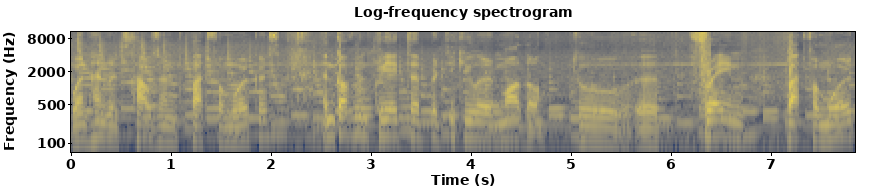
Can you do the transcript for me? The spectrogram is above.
100,000 platform workers and government create a particular model to frame platform work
